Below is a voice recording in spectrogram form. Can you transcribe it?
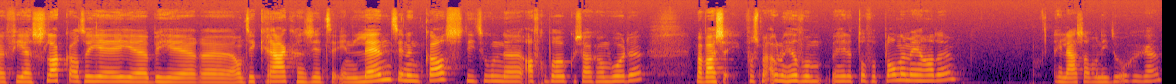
uh, via Slak Atelier uh, Beheer uh, Anti-Kraak gaan zitten in Lent, in een kas die toen afgebroken zou gaan worden. Maar waar ze volgens mij ook nog heel veel hele toffe plannen mee hadden. Helaas allemaal niet doorgegaan.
